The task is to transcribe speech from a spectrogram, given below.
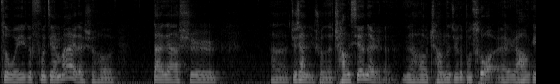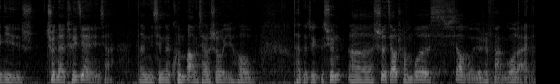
作为一个附件卖的时候，大家是，呃，就像你说的，尝鲜的人，然后尝的觉得不错，哎，然后给你顺带推荐一下。但你现在捆绑销售以后，它的这个宣呃社交传播的效果就是反过来的。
